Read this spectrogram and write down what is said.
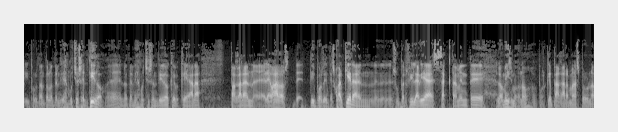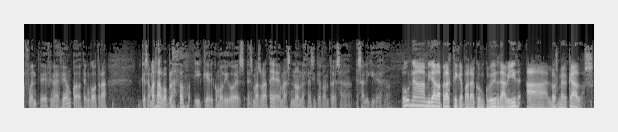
y por lo tanto no tendría mucho sentido, ¿eh? no tendría mucho sentido que, ahora pagaran elevados tipos de interés. Cualquiera en, su perfil haría exactamente lo mismo, ¿no? ¿Por qué pagar más por una fuente de financiación cuando tengo otra que es a más largo plazo y que, como digo, es, es más barata y además no necesita tanto esa, esa liquidez, ¿no? Una mirada práctica para concluir, David, a los mercados.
